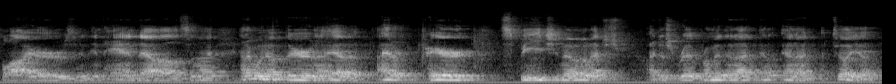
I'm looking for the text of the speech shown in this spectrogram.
flyers and, and, handouts, and I and I went up there and I had a I had a prepared speech, you know, and I just I just read from it, and I and, and I, tell you.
